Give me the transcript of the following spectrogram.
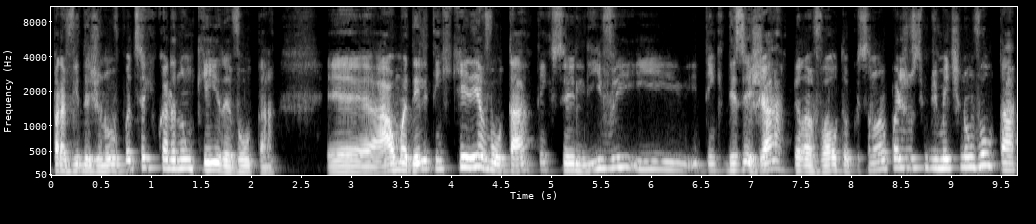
para a vida de novo. Pode ser que o cara não queira voltar. É, a alma dele tem que querer voltar, tem que ser livre e, e, tem que desejar pela volta, porque senão ela pode simplesmente não voltar.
